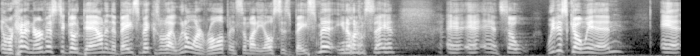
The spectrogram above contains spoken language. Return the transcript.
and we're kind of nervous to go down in the basement because we're like we don't want to roll up in somebody else's basement you know what i'm saying and, and, and so we just go in and,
